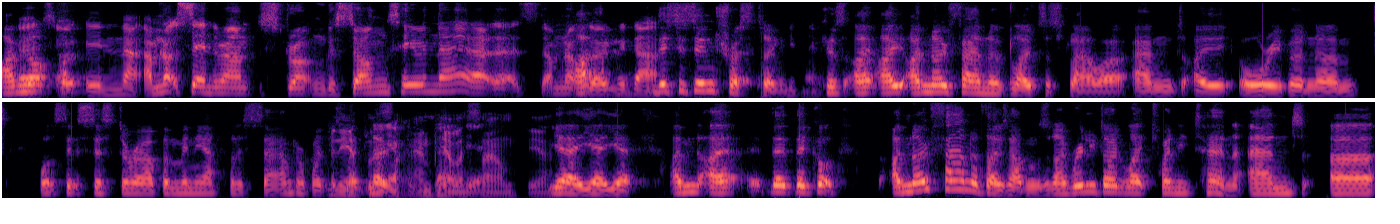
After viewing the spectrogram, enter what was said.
I'm Uh, not. so in that, I'm not saying there aren't stronger songs here and there. Uh, That's, I'm not I- going with that. This is interesting You know. because I, I I'm no fan of Lotus Flower and I or even um what's its sister album Minneapolis Sound or if I just Minneapolis no Sound, yeah. sound. Yeah. yeah yeah yeah I'm I they, they've got I'm no fan of those albums and I really don't like 2010 and uh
